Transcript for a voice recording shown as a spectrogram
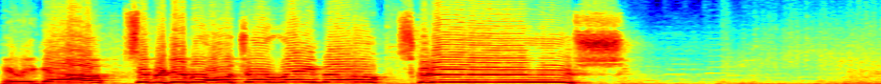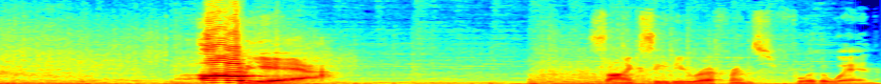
Here we go! Super duper ultra rainbow skadoosh! Oh yeah! Sonic CD reference for the win.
